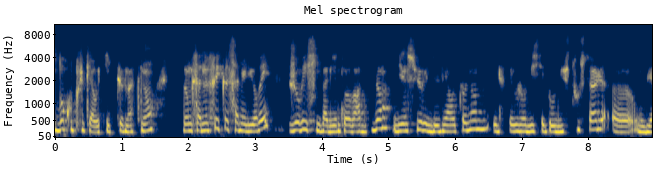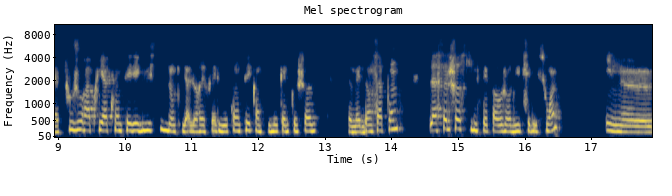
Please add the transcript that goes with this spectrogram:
beaucoup plus chaotiques que maintenant. Donc ça ne fait que s'améliorer. Joris, il va bientôt avoir 10 ans. Bien sûr, il devient autonome. Il fait aujourd'hui ses bolus tout seul. Euh, on lui a toujours appris à compter les glucides, donc il a le réflexe de compter quand il veut quelque chose, de mettre dans sa pompe. La seule chose qu'il ne fait pas aujourd'hui, c'est les soins. Il ne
